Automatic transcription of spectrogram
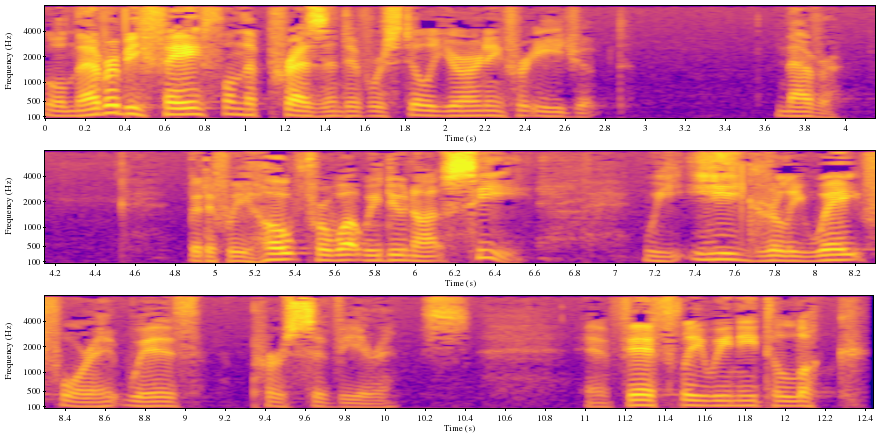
We'll never be faithful in the present if we're still yearning for Egypt. Never. But if we hope for what we do not see, we eagerly wait for it with perseverance. And fifthly, we need to look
